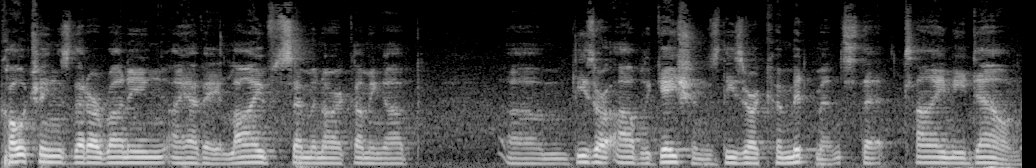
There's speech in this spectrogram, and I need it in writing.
coachings that are running, I have a live seminar coming up. Um, these are obligations, these are commitments that tie me down.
